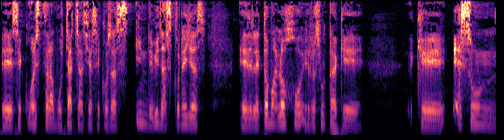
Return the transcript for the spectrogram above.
eh, secuestra muchachas y hace cosas indebidas con ellas eh, le toma el ojo y resulta que que es un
